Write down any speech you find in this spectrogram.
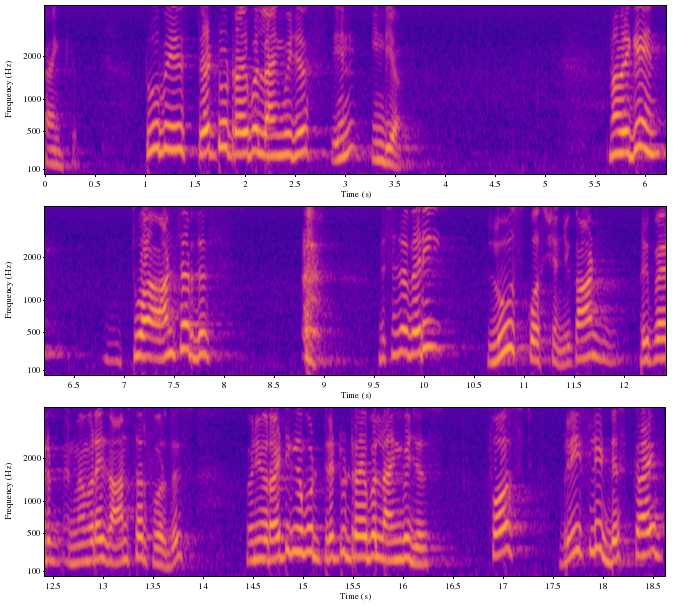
Thank you. 2b is threat to tribal languages in India. Now again, to answer this, this is a very loose question. You can't prepare and memorize answer for this. When you are writing about threat to tribal languages, first briefly describe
